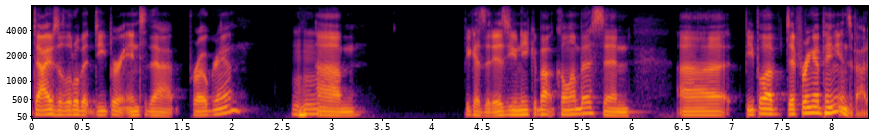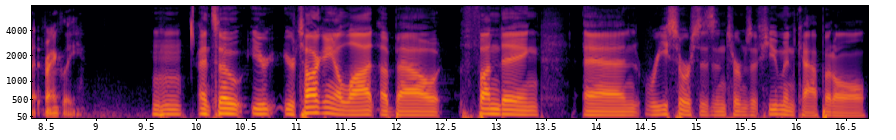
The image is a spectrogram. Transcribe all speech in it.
dives a little bit deeper into that program mm-hmm. um, because it is unique about Columbus, and uh, people have differing opinions about it, frankly. Mm-hmm. And so you're you're talking a lot about funding and resources in terms of human capital,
